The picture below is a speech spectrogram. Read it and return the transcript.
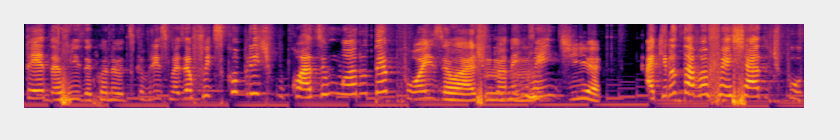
pé da vida quando eu descobri isso, mas eu fui descobrir, tipo, quase um ano depois, eu acho, que eu nem Uhum. vendia. Aquilo tava fechado, tipo,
